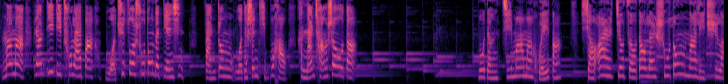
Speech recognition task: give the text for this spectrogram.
妈妈让弟弟出来吧，我去做树洞的点心。反正我的身体不好，很难长寿的。不等鸡妈妈回答，小二就走到了树洞那里去了。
